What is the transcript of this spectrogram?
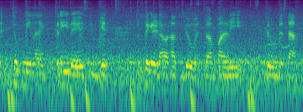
It took me like three days to get to figure it out how to do it. So I'm finally doing this now.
